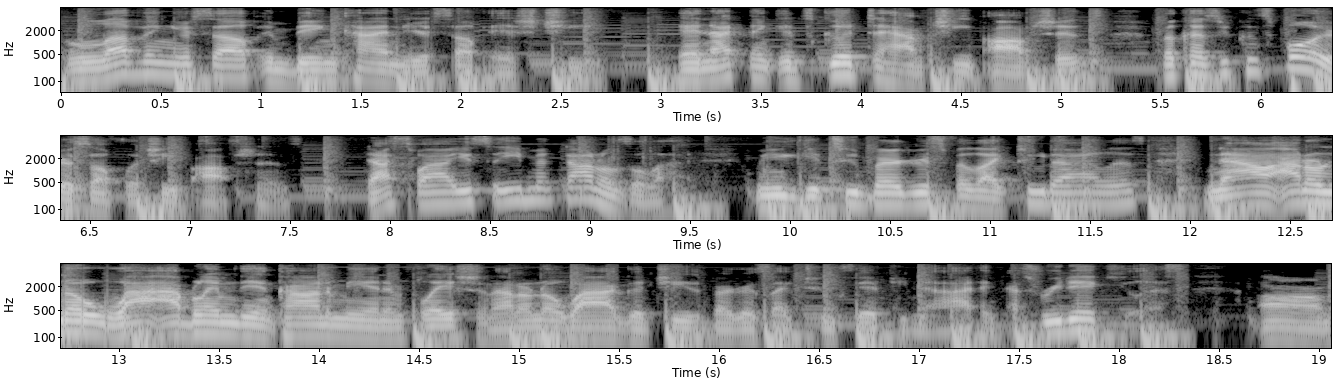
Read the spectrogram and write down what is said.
loving yourself and being kind to yourself is cheap. And I think it's good to have cheap options because you can spoil yourself with cheap options. That's why to eat McDonald's a lot. When you get two burgers for like two dollars. Now I don't know why I blame the economy and inflation. I don't know why a good cheeseburger is like two fifty now. I think that's ridiculous. Um,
